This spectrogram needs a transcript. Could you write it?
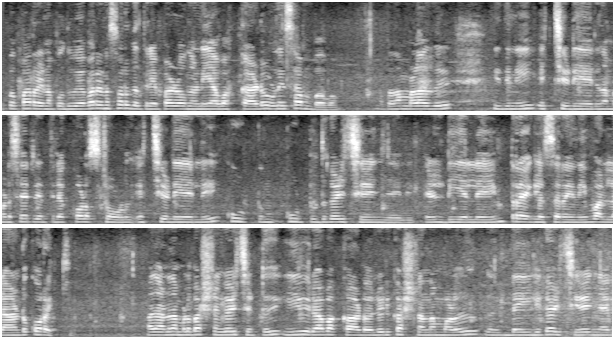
ഇപ്പോൾ പറയണ പൊതുവെ പറയണ സ്വർഗത്തിലെ പഴമെന്നാണ് ഈ അവക്കാടാണ് ഈ സംഭവം. അപ്പോൾ നമ്മളത് ഇതിന് എച്ച് ഡി എൽ നമ്മുടെ ശരീരത്തിലെ കൊളസ്ട്രോൾ എച്ച് ഡി എൽ കൂട്ടും കൂട്ടും കഴിച്ചു കഴിഞ്ഞാൽ എൽ ഡി എല്ലേയും ട്രൈഗ്ലിസറിനെയും വല്ലാണ്ട് കുറയ്ക്കും. അതാണ് നമ്മൾ ഭക്ഷണം കഴിച്ചിട്ട് ഈ ഒരു അവക്കാടോയിൽ ഒരു കഷ്ണം നമ്മൾ ഡെയിലി കഴിച്ചു കഴിഞ്ഞാൽ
